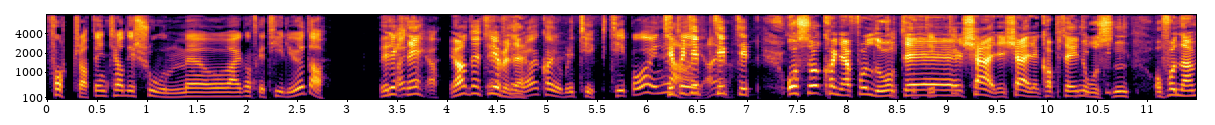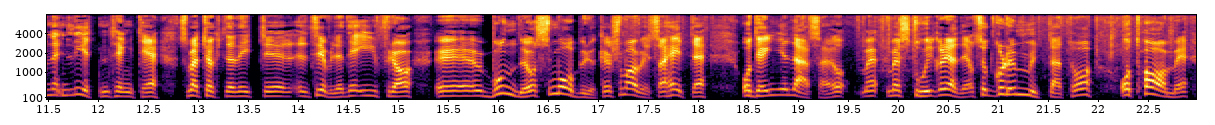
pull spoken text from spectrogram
fortsatt den tradisjonen med å være ganske tidlig ute, da. Riktig. Ja. Det er trivelig. Det kan jo bli tipp-tipp òg, han. Tipp, da. tipp, tipp, tipp. Og så kan jeg få lov til, kjære, kjære kaptein Osen, å få nevne en liten ting til som jeg syns er litt eh, trivelig. Det er ifra eh, Bonde og småbruker, som avisa heter. Og den leser jeg jo med, med stor glede. Og så glemte jeg til å, ta med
